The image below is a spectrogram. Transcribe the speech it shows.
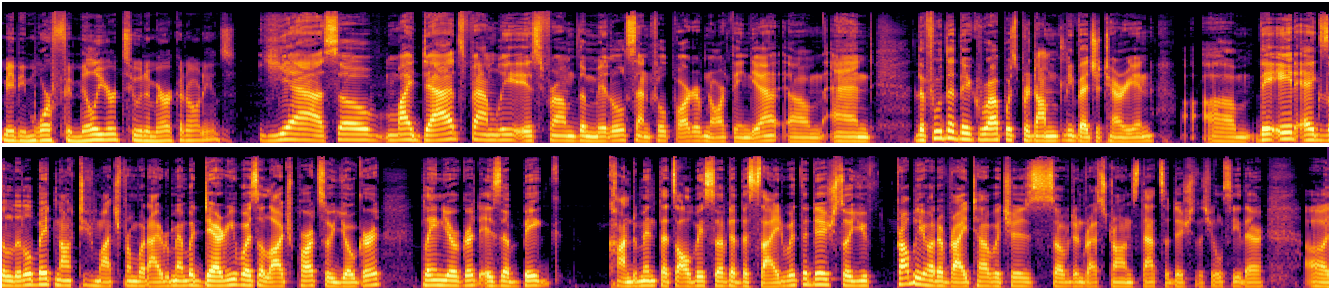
maybe more familiar to an American audience. Yeah, so my dad's family is from the middle central part of North India, um, and the food that they grew up was predominantly vegetarian. Um, they ate eggs a little bit, not too much from what I remember. Dairy was a large part, so yogurt, plain yogurt, is a big condiment that's always served at the side with the dish. So you've probably heard of raita, which is served in restaurants. That's a dish that you'll see there. Uh,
